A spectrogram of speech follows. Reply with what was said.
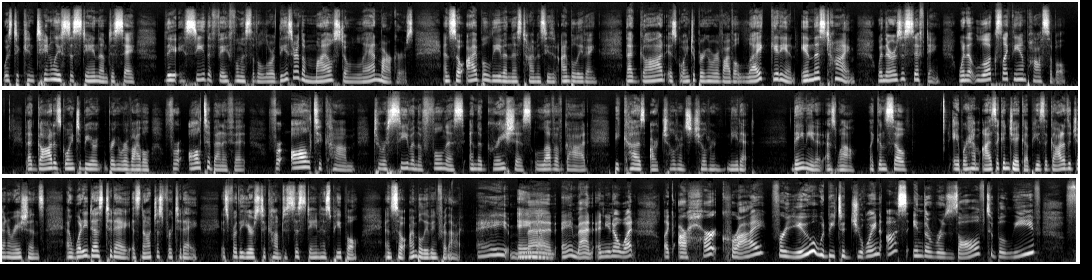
was to continually sustain them to say, they see the faithfulness of the Lord. These are the milestone landmarkers. And so I believe in this time and season, I'm believing that God is going to bring a revival like Gideon in this time when there is a sifting, when it looks like the impossible, that God is going to be, bring a revival for all to benefit, for all to come to receive in the fullness and the gracious love of God because our children's children need it. They need it as well. Like, and so Abraham, Isaac, and Jacob, he's the God of the generations. And what he does today is not just for today, it's for the years to come to sustain his people. And so I'm believing for that. Amen. Amen. Amen. And you know what? Like our heart cry for you would be to join us in the resolve to believe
